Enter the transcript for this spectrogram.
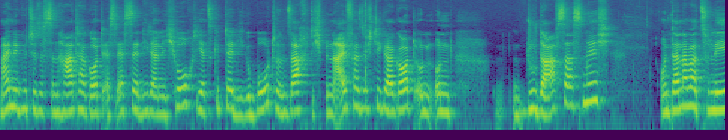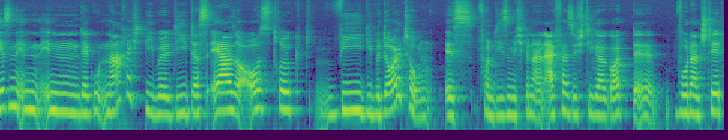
meine Güte, das ist ein harter Gott, erst lässt er die da nicht hoch, jetzt gibt er die Gebote und sagt, ich bin eifersüchtiger Gott und, und du darfst das nicht. Und dann aber zu lesen in, in der guten Nachricht Bibel, die das eher so ausdrückt, wie die Bedeutung ist von diesem Ich bin ein eifersüchtiger Gott, wo dann steht,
